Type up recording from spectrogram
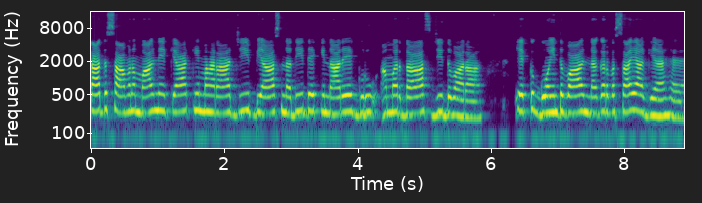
ਤਦ ਸਾਵਨ ਮਾਲ ਨੇ ਕਿਹਾ ਕਿ ਮਹਾਰਾਜ ਜੀ, ਬਿਆਸ ਨਦੀ ਦੇ ਕਿਨਾਰੇ ਗੁਰੂ ਅਮਰਦਾਸ ਜੀ ਦੁਆਰਾ ਇੱਕ ਗੋਇੰਦਵਾਲ ਨਗਰ ਵਸਾਇਆ ਗਿਆ ਹੈ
